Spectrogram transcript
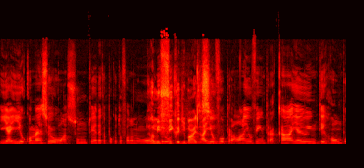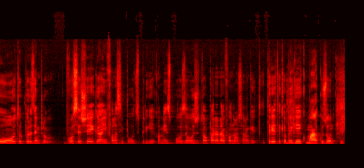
E aí eu começo eu, um assunto e aí daqui a pouco eu estou falando outro. Ramifica demais assim. Aí eu vou para lá, eu venho para cá, e aí eu interrompo o outro. Por exemplo, você chega e fala assim, putz, briguei com a minha esposa hoje, tal, parará. Eu falo, não, senhora, que treta que eu briguei com o Marcos ontem.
